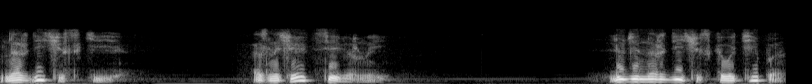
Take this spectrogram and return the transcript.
Нордический означает северный. Люди нордического типа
